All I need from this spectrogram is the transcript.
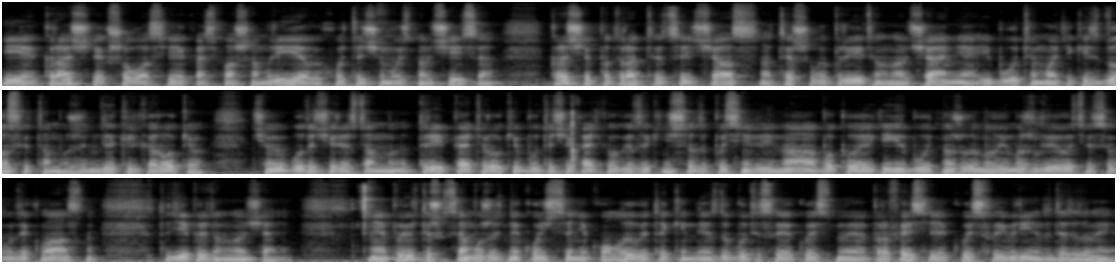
І краще, якщо у вас є якась ваша мрія, ви хочете чомусь навчитися, краще потратити цей час на те, що ви приїдете на навчання і будете мати якийсь досвід там уже декілька років, чим ви будете через там 3-5 років будете чекати, коли закінчиться, допустим, війна, або коли якісь будуть нові можливості, все буде класно, тоді я на навчання. Е, Повірте, що це може не кончитися ніколи, ви так і не здобудете своєї якоїсь е, професії, якоїсь своєї мрії, не дійдете до неї.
